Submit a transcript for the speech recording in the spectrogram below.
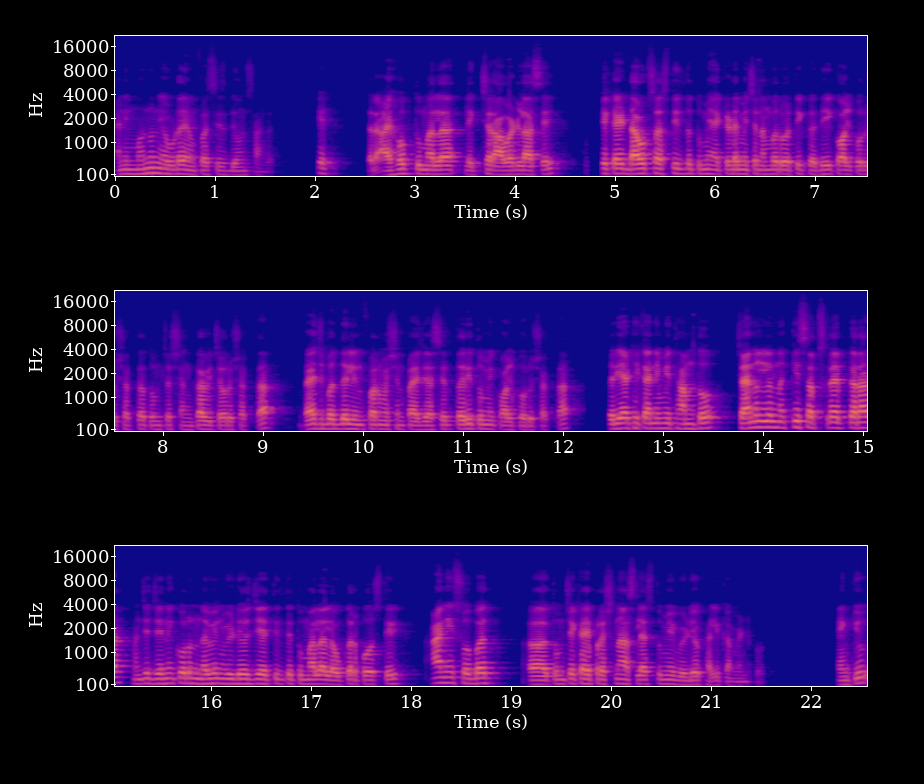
आणि म्हणून एवढं एम्फोसिस देऊन सांगत ठीक आहे? तर आय होप तुम्हाला लेक्चर आवडला असेल. तुमचे काही डाऊट्स असतील तर तुम्ही अकॅडमीच्या नंबरवरती कधीही कॉल करू शकता. तुमच्या शंका विचारू शकता. बॅच बद्दल इन्फॉर्मेशन पाहिजे असेल तरी तुम्ही कॉल करू शकता. तर या ठिकाणी मी थांबतो. चॅनलला नक्की सबस्क्राईब करा. म्हणजे जेणेकरून नवीन व्हिडिओ जे येतील ते तुम्हाला लवकर पोहोचतील. आणि सोबत तुमचे काही प्रश्न असल्यास तुम्ही व्हिडिओ खाली कमेंट करू. थँक्यू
